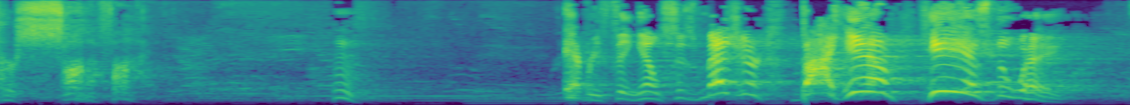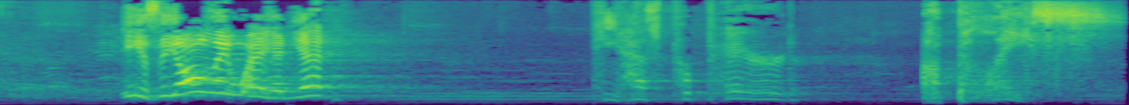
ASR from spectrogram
personified. Hmm. Everything else is measured by Him. He is the way. He is the only way, and yet He has prepared a place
